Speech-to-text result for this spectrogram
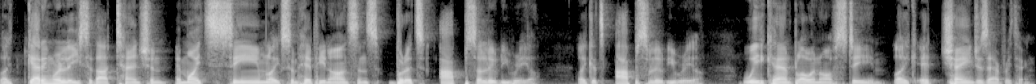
like getting release of that tension it might seem like some hippie nonsense but it's absolutely real like it's absolutely real weekend blowing off steam, like it changes everything.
